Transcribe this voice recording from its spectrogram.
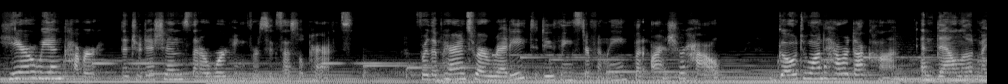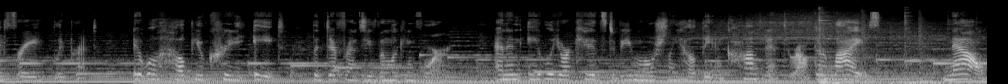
Here we uncover the traditions that are working for successful parents. For the parents who are ready to do things differently but aren't sure how, go to wandahoward.com and download my free blueprint. It will help you create the difference you've been looking for and enable your kids to be emotionally healthy and confident throughout their lives. Now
